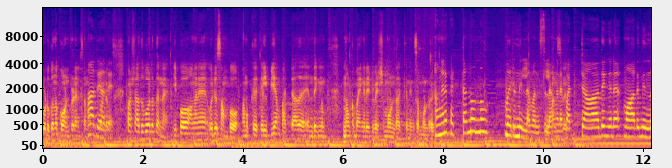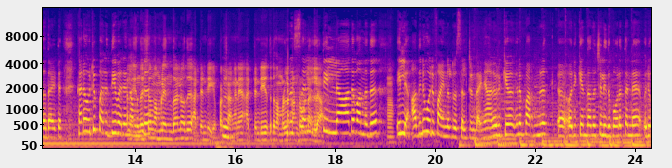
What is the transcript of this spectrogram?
കൊടുക്കുന്ന കോൺഫിഡൻസ് ആണ്. പക്ഷെ അതുപോലെ തന്നെ ഇപ്പോൾ അങ്ങനെ ഒരു സംഭവം നമുക്ക് ഹെൽപ്പ് ചെയ്യാൻ പറ്റാതെ എന്തെങ്കിലും നമുക്ക് ഭയങ്കരമായിട്ട് വിഷമം ഉണ്ടാക്കിയ എന്തെങ്കിലും സംഭവം അങ്ങനെ പെട്ടെന്നൊന്നും വരുന്നില്ല മനസ്സിൽ. അങ്ങനെ പറ്റാതെ ഇങ്ങനെ മാറി നിന്നതായിട്ട്. കാരണം ഒരു പരിധി വരെ നമുക്ക് നമ്മൾ എന്തായാലും അത് അറ്റൻഡ് ചെയ്യും. പക്ഷെ അങ്ങനെ അറ്റൻഡ് ചെയ്തിട്ട് നമ്മളുടെ കൺട്രോൾ അല്ല. ഇല്ലാതെ വന്നത് ഇല്ല. അതിനും ഒരു ഫൈനൽ റിസൾട്ട് ഉണ്ടായി. ഞാൻ ഒരിക്കൽ ഇങ്ങനെ പറഞ്ഞ് ഒരിക്കൽ എന്താന്ന് വെച്ചാൽ ഇതുപോലെ തന്നെ ഒരു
